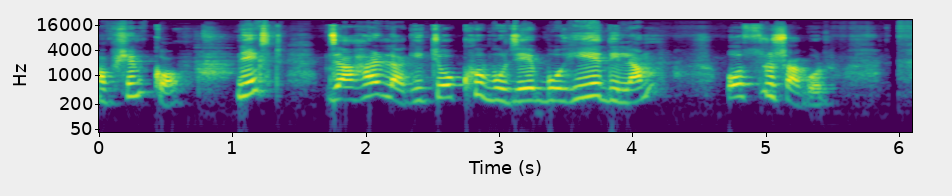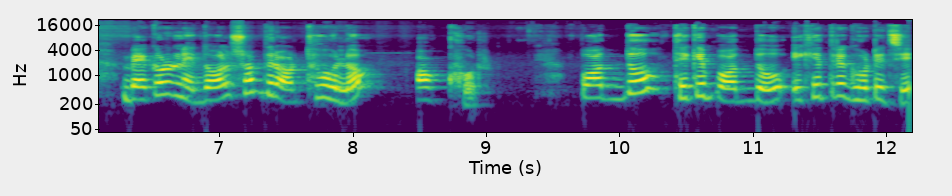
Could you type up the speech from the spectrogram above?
অপশন ক। নেক্সট যাহার লাগি চক্ষু বুঝে বহিয়ে দিলাম অশ্রুসাগর। ব্যাকরণে দল শব্দের অর্থ হলো অক্ষর। পদ্ম থেকে পদ্ম এক্ষেত্রে ঘটেছে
